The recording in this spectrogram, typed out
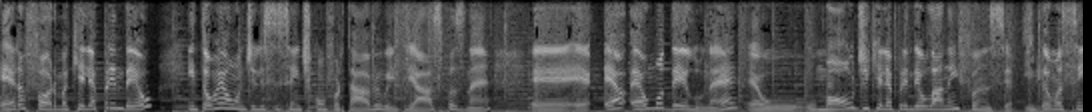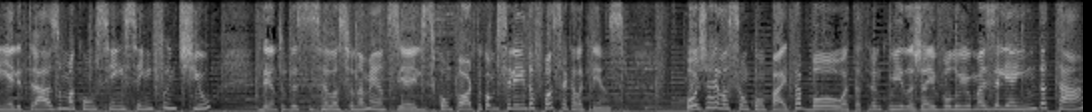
Era a forma que ele aprendeu, então é onde ele se sente confortável, entre aspas, né? É, é, é, é o modelo, né? É o, o molde que ele aprendeu lá na infância. Então, assim, ele traz uma consciência infantil dentro desses relacionamentos. E aí ele se comporta como se ele ainda fosse aquela criança. Hoje a relação com o pai tá boa, tá tranquila, já evoluiu, mas ele ainda tá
